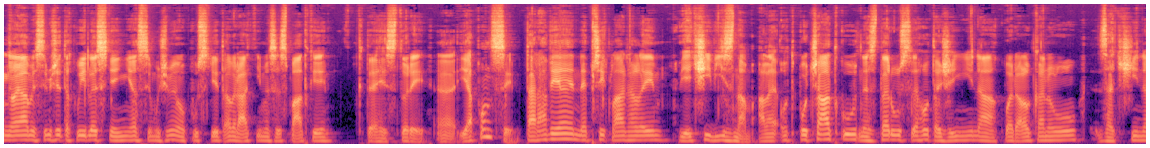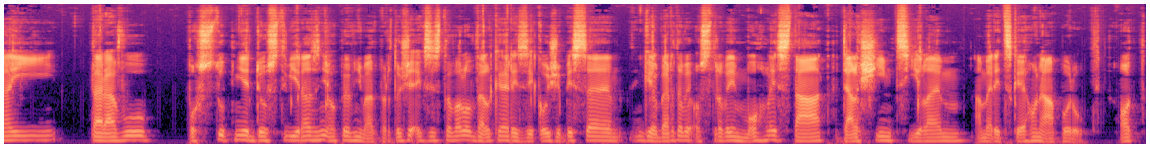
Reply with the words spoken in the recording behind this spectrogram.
No já myslím, že takovýhle snění asi můžeme opustit a vrátíme se zpátky k té historii. Eh, Japonci Taravě nepřikládali větší význam, ale od počátku nezdarů svého tažení na Guadalcanalu začínají Taravu postupně dost výrazně opevňovat, protože existovalo velké riziko, že by se Gilbertovy ostrovy mohly stát dalším cílem amerického náporu. Od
